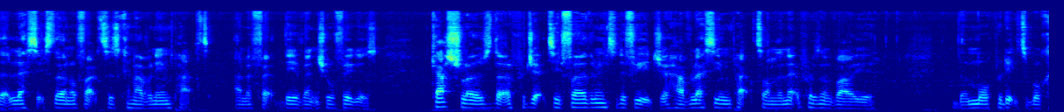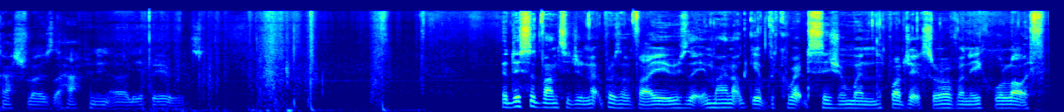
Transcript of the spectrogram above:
that less external factors can have an impact and affect the eventual figures. Cash flows that are projected further into the future have less impact on the net present value than more predictable cash flows that happen in earlier periods. A disadvantage of net present value is that it may not give the correct decision when the projects are of an equal life.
